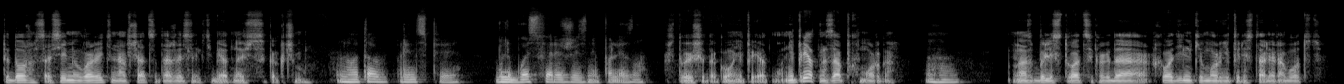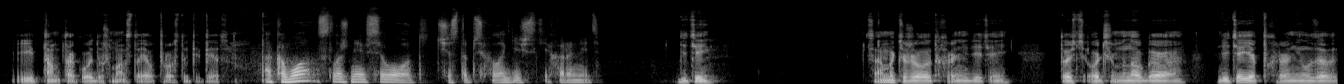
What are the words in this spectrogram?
ты должен со всеми уважительно общаться, даже если к тебе относятся как к чему. Ну, это, в принципе, в любой сфере жизни полезно. Что еще такого неприятного? Неприятный запах морга. Мгм. У нас были ситуации, когда холодильники в морге перестали работать. И там такой душман стоял, просто пипец. А кого сложнее всего вот, чисто психологически хоронить? Детей. Самое тяжелое – это хранить детей. То есть очень много детей я похоронил за,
